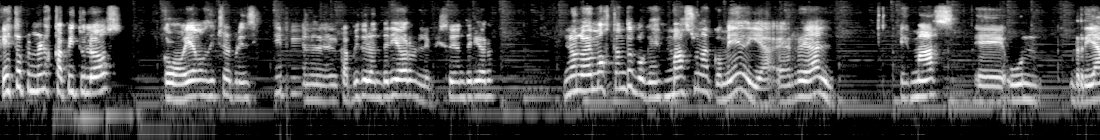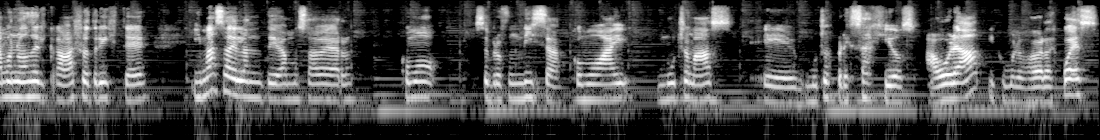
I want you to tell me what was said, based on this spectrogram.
Que estos primeros capítulos, como habíamos dicho al principio, en el capítulo anterior, en el episodio anterior, no lo vemos tanto porque es más una comedia, es real. Es más eh, un riámonos del caballo triste. Y más adelante vamos a ver cómo se profundiza, cómo hay mucho más, eh, muchos presagios ahora y cómo los va a ver después.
